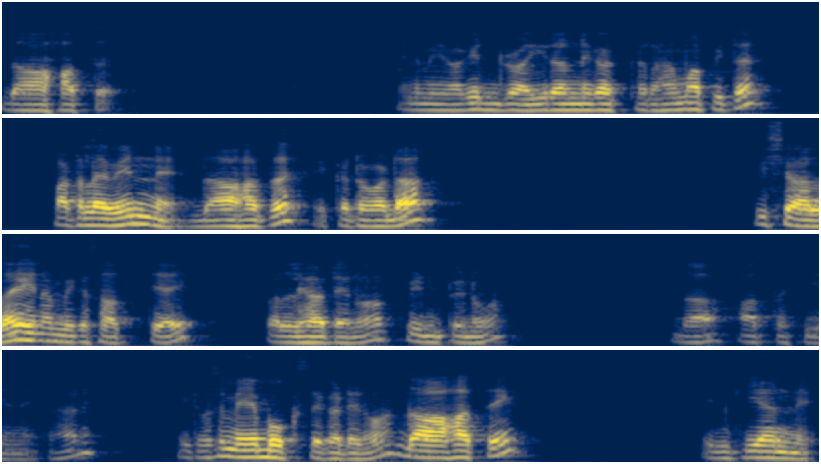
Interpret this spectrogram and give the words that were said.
දාහත. මෙ මේ වගේ ඩ්‍රයිරන්න එකක් කරහම අපිට පටල වෙන්න දාහත එකට වඩා විශාලා එනම් එක සත්‍යයයි පල්ලෙහට එනවා පින්ට් වෙනවා. දා හත කියන එක. හරි? ඉටස මේ බොක්ස එකටෙනවා දාහතෙන් ඉන් කියන්නේ.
